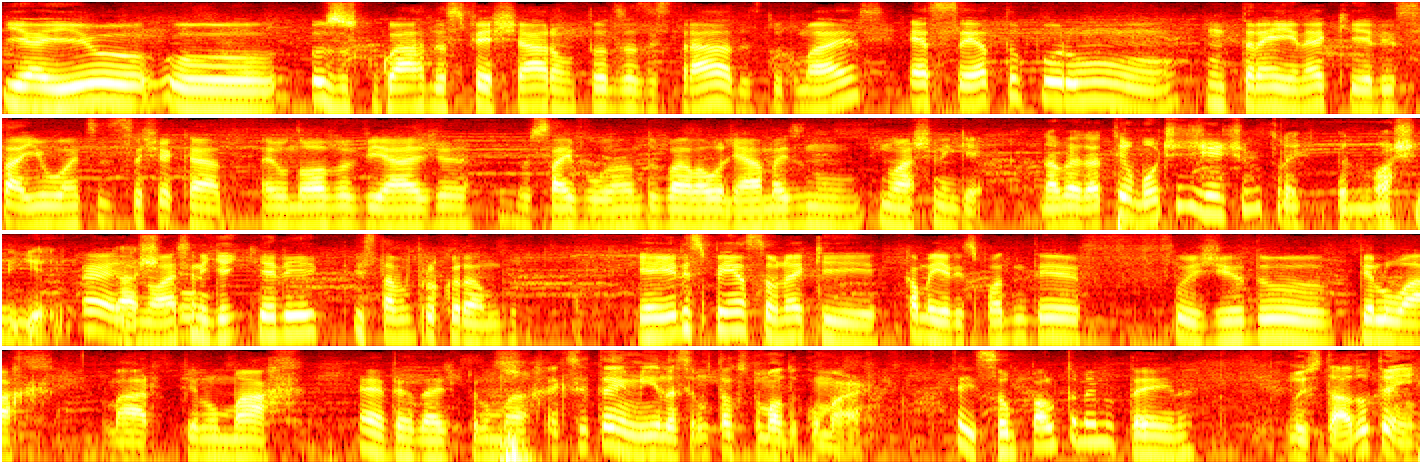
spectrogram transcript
e aí o, o- os guardas fecharam todas as estradas e tudo mais, exceto por um, um trem, né? Que ele saiu antes de ser checado. Aí o Nova viaja, sai voando, vai lá olhar, mas não, não acha ninguém. Na verdade, tem um monte de gente no trem. Ele não acha ninguém. É, Ele não acha o- ninguém que ele estava procurando. E aí eles pensam, né, que. Calma aí, eles podem ter fugido pelo ar. Mar. Pelo mar. É verdade, pelo mar. É que você tá em Minas, você não tá acostumado com o mar. É, e São Paulo também não tem, né? No estado tem.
